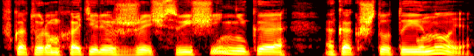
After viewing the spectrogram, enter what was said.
в котором хотели сжечь священника, а как что-то иное.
